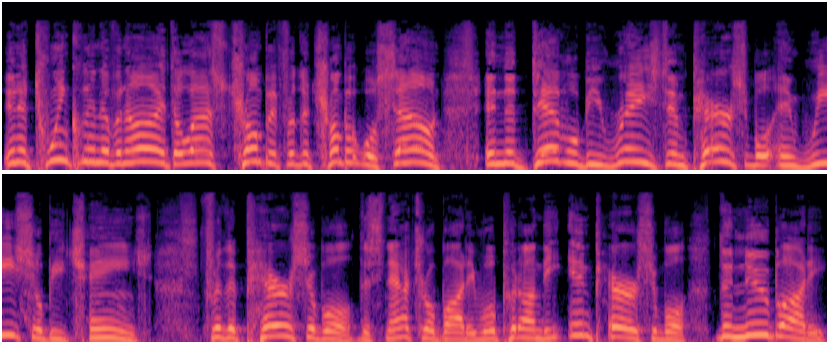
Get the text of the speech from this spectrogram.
in a twinkling of an eye, the last trumpet, for the trumpet will sound, and the dead will be raised imperishable, and we shall be changed. For the perishable, this natural body, will put on the imperishable, the new body,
